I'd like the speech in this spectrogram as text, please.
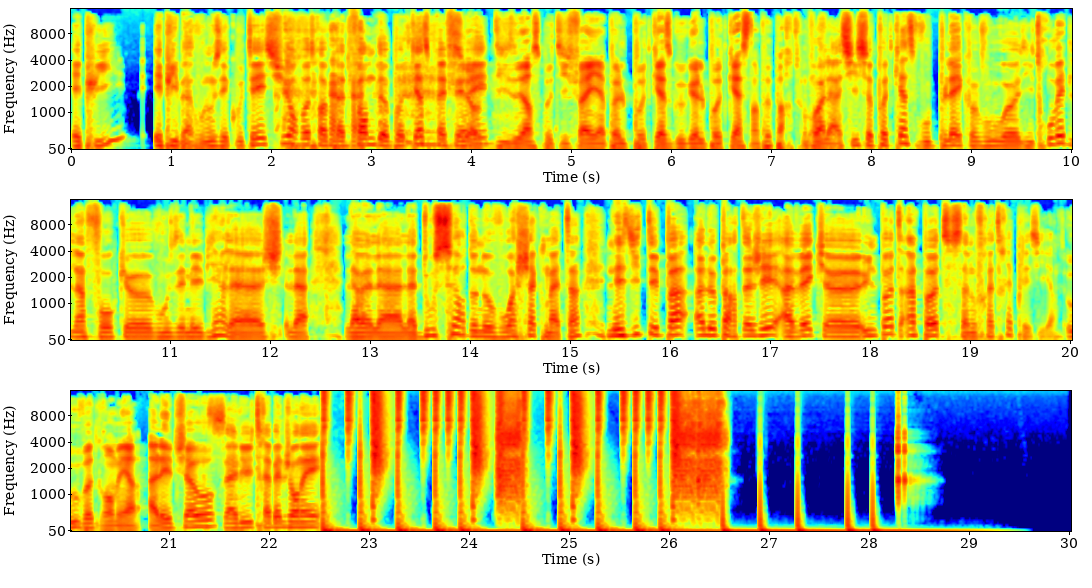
Et puis, et puis bah, vous nous écoutez sur votre plateforme de podcast préférée. Sur Deezer, Spotify, Apple Podcast, Google Podcast, un peu partout. en Voilà, si ce podcast vous plaît, que vous euh, y trouvez de l'info, que vous aimez bien la, la, la, douceur de nos voix chaque matin, n'hésitez pas à le partager avec euh, une pote, un pote, ça nous ferait très plaisir. Ou votre grand-mère. Allez, ciao Salut, très belle journée.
